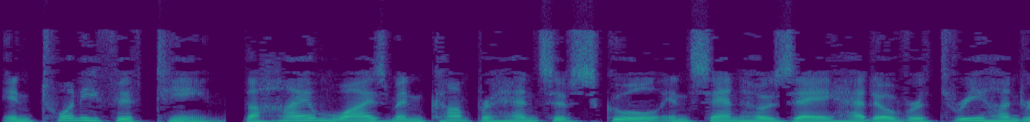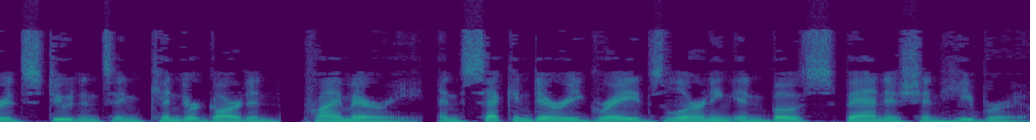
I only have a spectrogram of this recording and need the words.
In 2015, the Chaim Weizmann Comprehensive School in San Jose had over 300 students in kindergarten, primary, and secondary grades learning in both Spanish and Hebrew.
